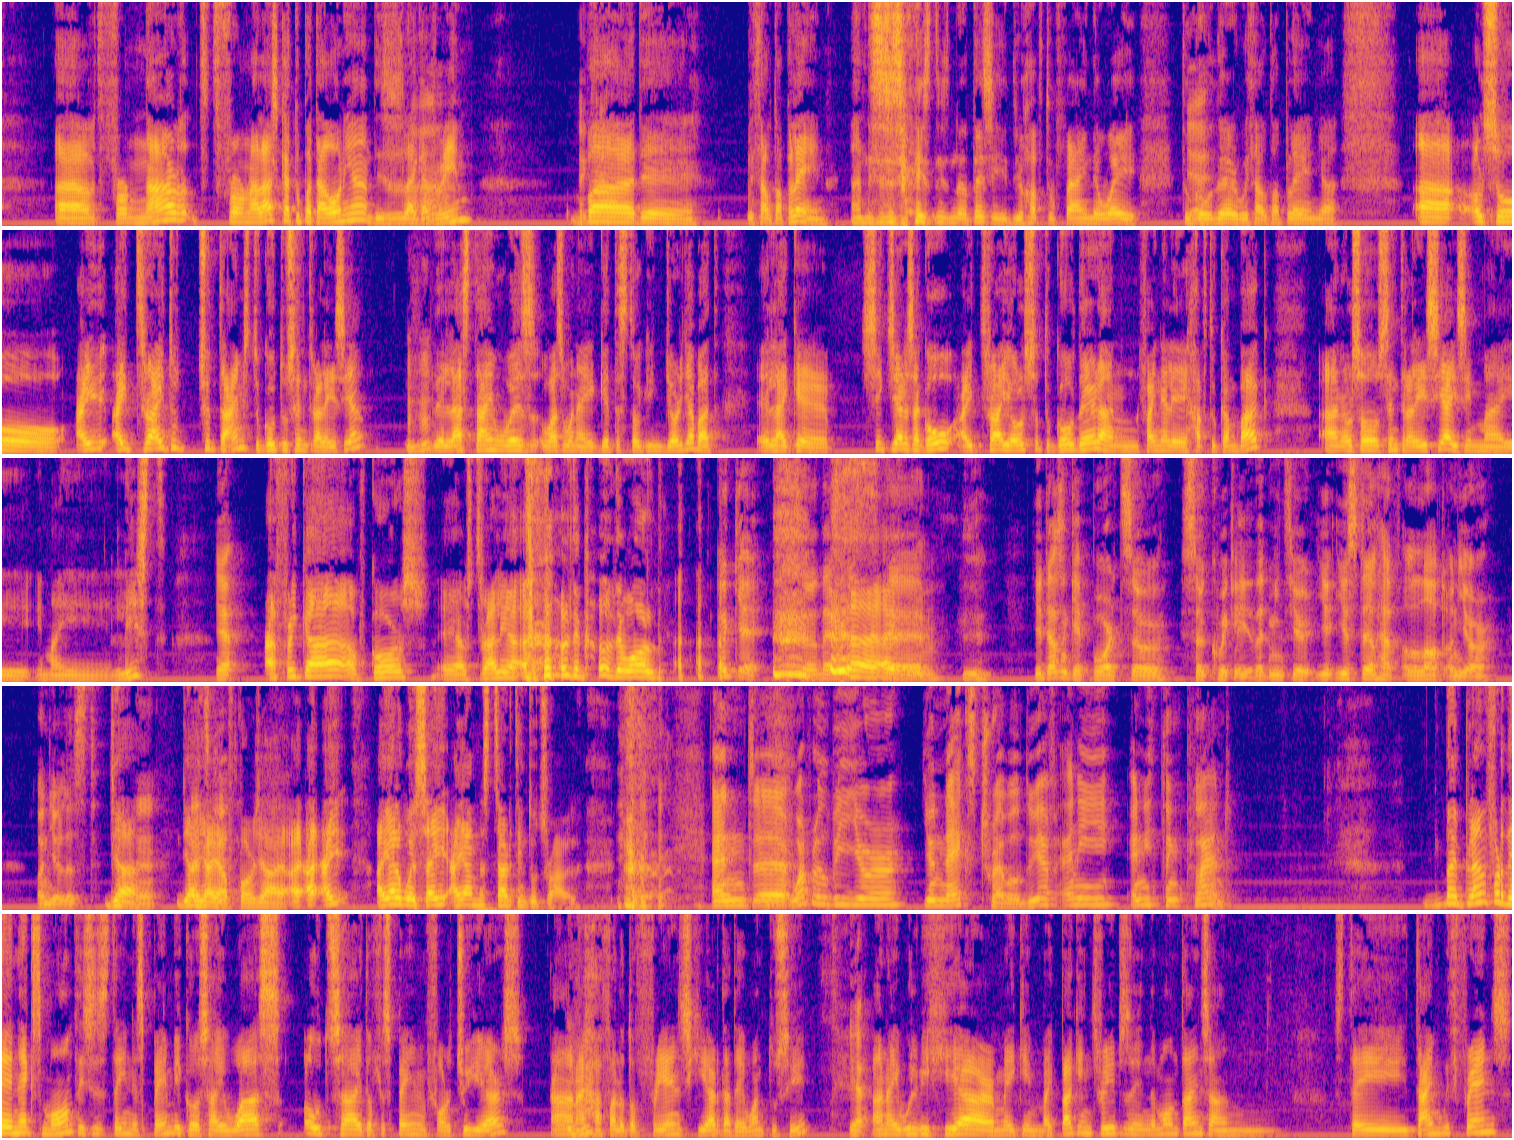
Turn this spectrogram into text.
uh, from north, from Alaska to Patagonia. This is like Ah. a dream, but uh, without a plane. And this is this is not easy. You have to find a way to Yeah. go there without a plane. Yeah. Uh, also, I I tried to two times to go to Central Asia. The last time was was when I get stuck in Georgia, but uh, like uh, six years ago, I tried also to go there, and finally I have to come back. And also Central Asia is in my in my list. Yeah. Africa, of course, uh, Australia, all the all the world. Okay. So there is. I- Um, you doesn't get bored so so quickly. That means you you you still have a lot on your on your list. Yeah, Yeah, yeah, yeah, yeah, of course. Yeah, I, I, I, I always say I am starting to travel. And uh, what will be your your next travel? Do you have any anything planned? My plan for the next month is to stay in Spain because I was outside of Spain for two years, and I have a lot of friends here that I want to see. Yeah. And I will be here making bikepacking trips in the mountains and stay time with friends.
